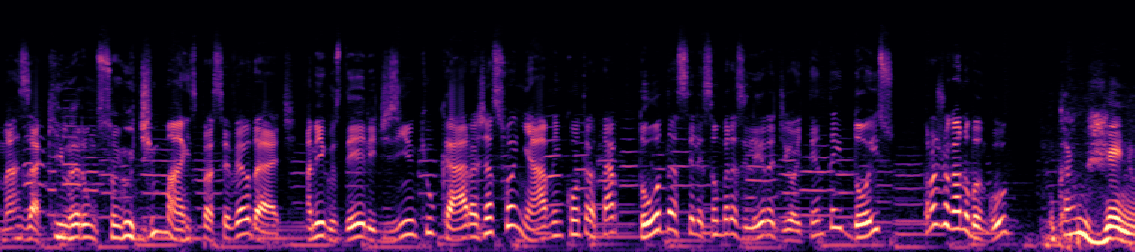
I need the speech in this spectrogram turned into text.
mas aquilo era um sonho demais para ser verdade. Amigos dele diziam que o cara já sonhava em contratar toda a seleção brasileira de 82 para jogar no Bangu. O cara é um gênio.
